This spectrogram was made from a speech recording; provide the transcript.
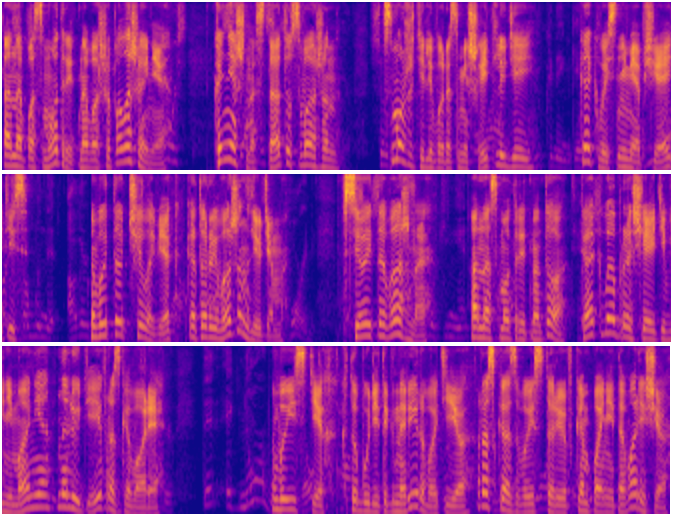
Она посмотрит на ваше положение. Конечно, статус важен. Сможете ли вы рассмешить людей? Как вы с ними общаетесь? Вы тот человек, который важен людям. Все это важно. Она смотрит на то, как вы обращаете внимание на людей в разговоре. Вы из тех, кто будет игнорировать ее, рассказывая историю в компании товарища,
